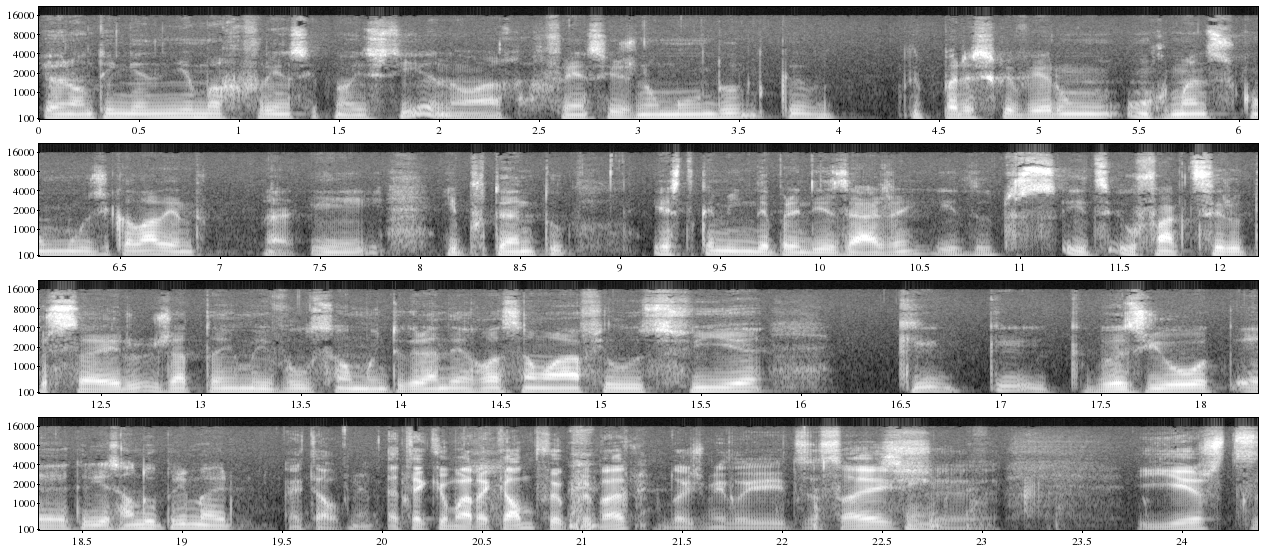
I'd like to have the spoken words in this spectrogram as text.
Eu não tinha nenhuma referência, que não existia, não há referências no mundo que- para escrever um, um romance com música lá dentro. é? E, e, portanto, este caminho de aprendizagem e, e de- o facto de ser o terceiro já tem uma evolução muito grande em relação à filosofia que, que- que baseou a, a criação do primeiro. Então, Até que o Mar Acalme foi o primeiro, 2016. Sim. eh, E este,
